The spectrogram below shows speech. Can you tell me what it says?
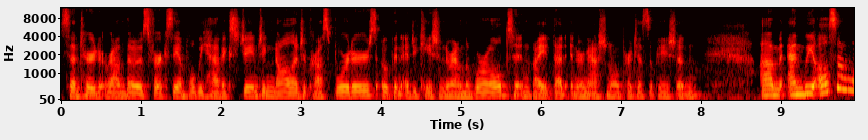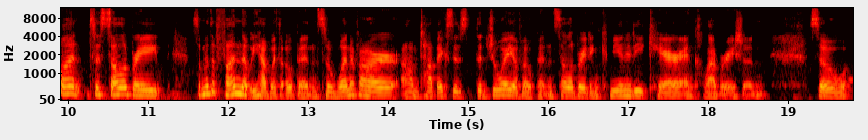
centered around those. For example, we have exchanging knowledge across borders, open education around the world to invite that international participation. Um, and we also want to celebrate some of the fun that we have with open. So one of our um, topics is the joy of open, celebrating community care and collaboration. So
